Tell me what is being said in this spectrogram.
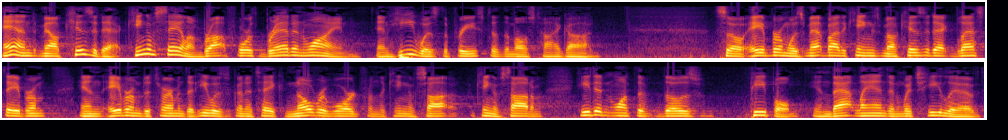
And Melchizedek, king of Salem, brought forth bread and wine, and he was the priest of the Most High God. So Abram was met by the kings. Melchizedek blessed Abram, and Abram determined that he was going to take no reward from the king of so king of Sodom. He didn't want the, those people in that land in which he lived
